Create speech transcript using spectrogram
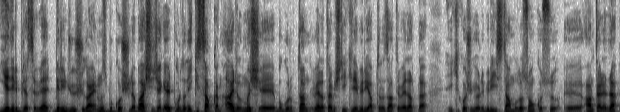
Yedili plası ve birinci üçlü gayanımız bu koşuyla başlayacak. Evet burada da iki safkan ayrılmış e, bu gruptan. Vedat Abişli 2'de 1 yaptı. Zaten Vedat'la iki koşu gördü. Biri İstanbul'da son koşusu e, Antalya'da.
